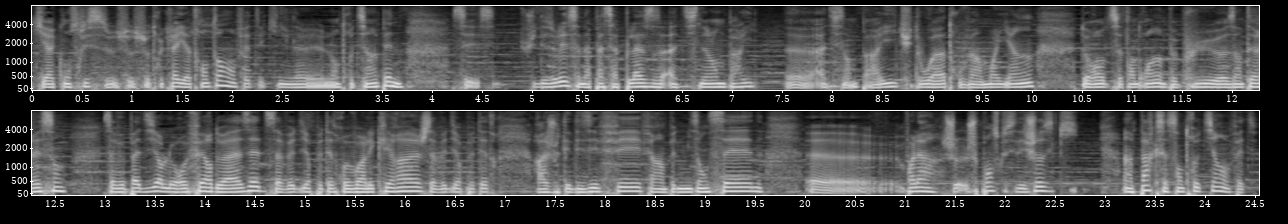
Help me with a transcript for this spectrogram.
qui a construit ce, truc-là il y a 30 ans en fait et qui l'entretient à peine. Je suis désolé, ça n'a pas sa place à Disneyland Paris. Euh, à Disneyland Paris, tu dois trouver un moyen de rendre cet endroit un peu plus euh, intéressant. Ça veut pas dire le refaire de A à Z, ça veut dire peut-être revoir l'éclairage, ça veut dire peut-être rajouter des effets, faire un peu de mise en scène. voilà, je pense que c'est des choses qui... Un parc, ça s'entretient en fait.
